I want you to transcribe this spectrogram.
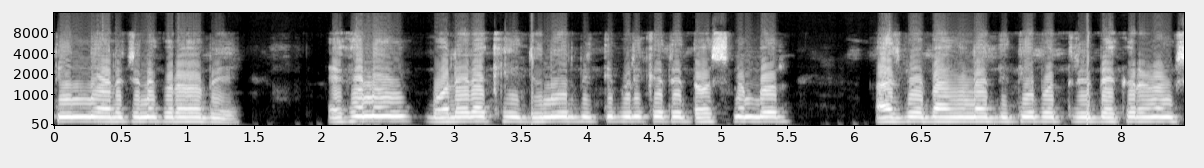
তিন নিয়ে আলোচনা করা হবে। এখানে বলে রাখি, জুনিয়র বৃত্তি পরীক্ষাতে দশ নম্বর আসবে বাংলা দ্বিতীয় পত্রের ব্যাকরণ অংশ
